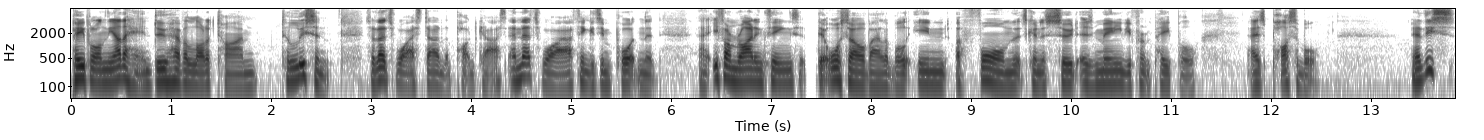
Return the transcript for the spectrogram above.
People, on the other hand, do have a lot of time to listen. So that's why I started the podcast, and that's why I think it's important that uh, if I'm writing things, they're also available in a form that's going to suit as many different people as possible. Now, this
